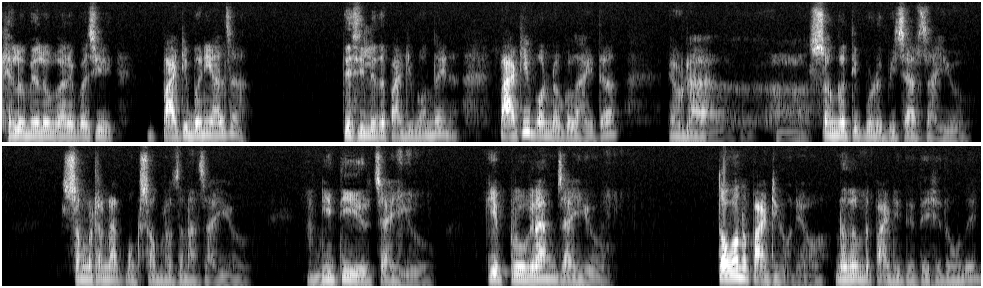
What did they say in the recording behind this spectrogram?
खेलोमेलो गरेपछि पार्टी बनिहाल्छ? त्यसैले त पार्टी बन्दैन। पार्टी बन्नको लागि त एउटा सङ्गतिपूर्ण विचार चाहियो सङ्गठनात्मक संरचना चाहियो नीतिहरू चाहियो के प्रोग्राम चाहियो तब न पार्टी हुने हो। नत्र त पार्टी त त्यसै त हुँदैन।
